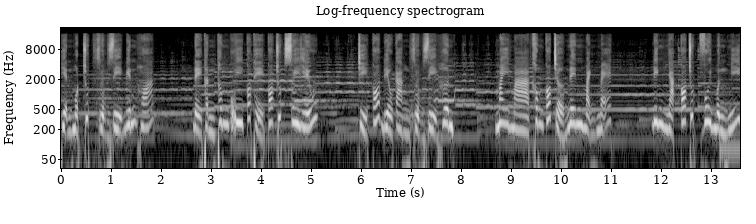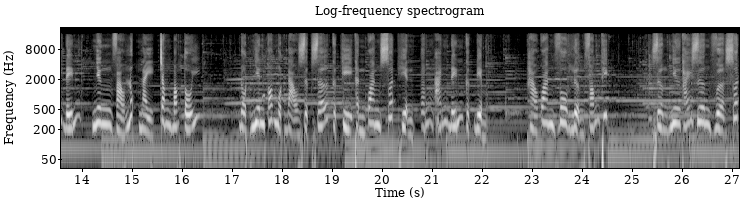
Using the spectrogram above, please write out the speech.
hiện một chút dù gì biến hóa Để thần thông uy có thể có chút suy yếu chỉ có điều càng dù gì hơn. May mà không có trở nên mạnh mẽ. Đinh nhạc có chút vui mừng nghĩ đến, Nhưng vào lúc này trong bóng tối, Đột nhiên có một đảo rực rỡ cực kỳ thần quang xuất hiện, ấm ánh đến cực điểm. Hào quang vô lượng phóng thích. Dường như Thái Dương vừa xuất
